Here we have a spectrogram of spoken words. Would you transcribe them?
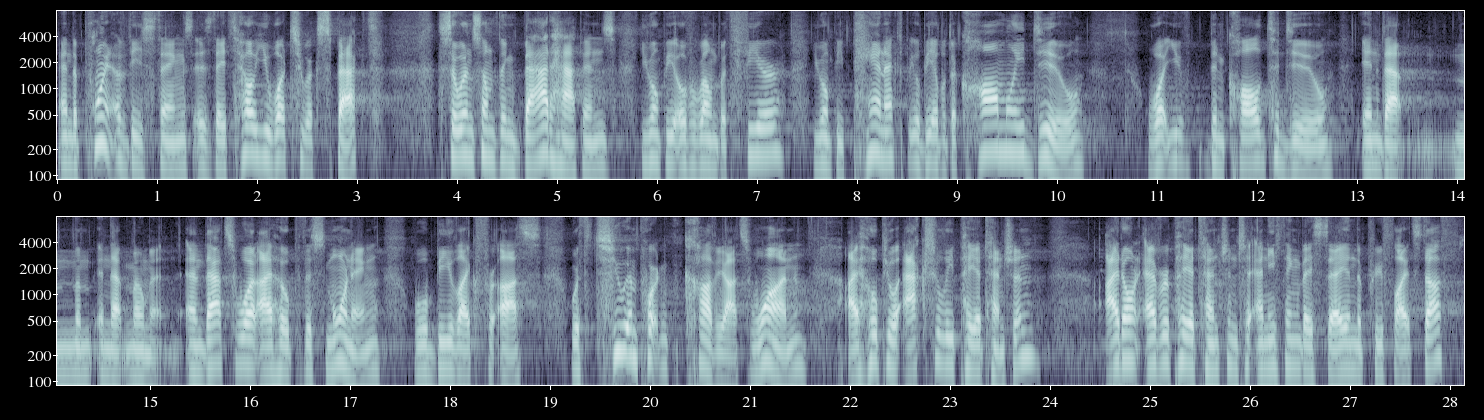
And the point of these things is they tell you what to expect so when something bad happens, you won't be overwhelmed with fear, you won't be panicked, but you'll be able to calmly do what you've been called to do in that in that moment. And that's what I hope this morning will be like for us, with two important caveats. One, I hope you'll actually pay attention. I don't ever pay attention to anything they say in the pre flight stuff.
